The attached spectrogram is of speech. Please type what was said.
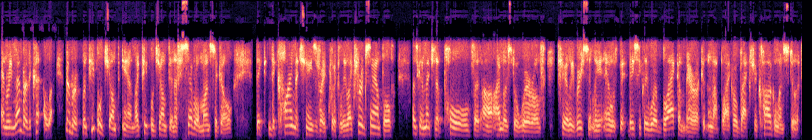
And remember, the, remember when people jump in, like people jumped in several months ago, the, the climate changes very quickly. Like, for example, I was going to mention a poll that uh, I'm most aware of fairly recently, and it was basically where black American, not black, or black Chicagoans stood.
